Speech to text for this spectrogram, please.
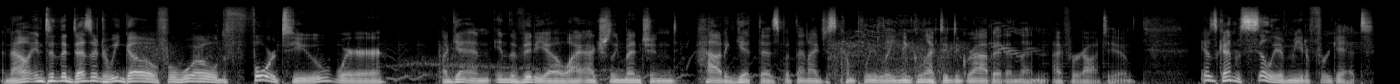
and now into the desert we go for World 4-2, where Again, in the video, I actually mentioned how to get this, but then I just completely neglected to grab it and then I forgot to. It was kind of silly of me to forget.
